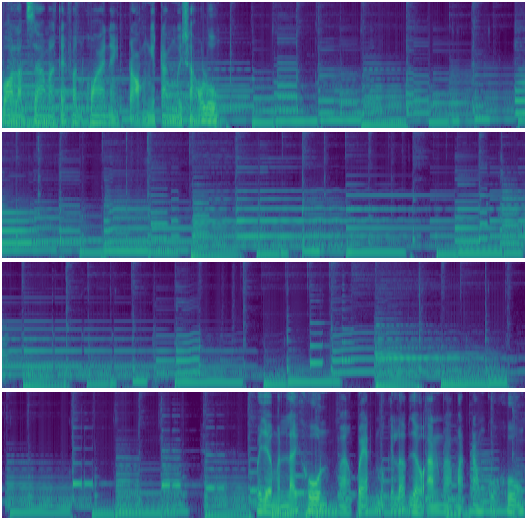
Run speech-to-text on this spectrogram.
Bo làm sao mà cái phần khoai này tròn như trăng 16 luôn? Bây giờ mình lấy khuôn và quét một cái lớp dầu ăn vào mặt trong của khuôn.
